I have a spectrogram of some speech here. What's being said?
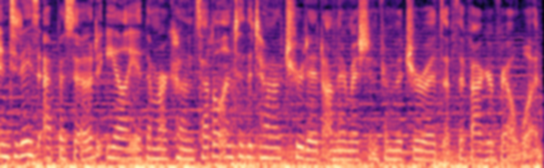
In today's episode, Eliath and Marcone settle into the town of Trudid on their mission from the Druids of the Vagervale Wood.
